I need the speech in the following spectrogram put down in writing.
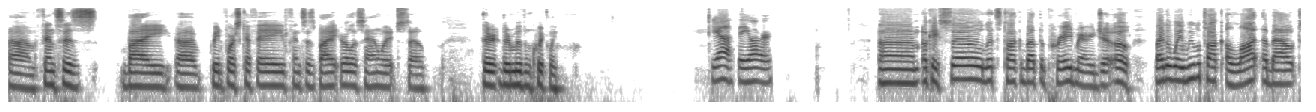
um, fences by uh, Rainforest Cafe, fences by Earl Sandwich. So they're they're moving quickly. yeah, they are. Um, okay, so let's talk about the parade, Mary Jo. Oh, by the way, we will talk a lot about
